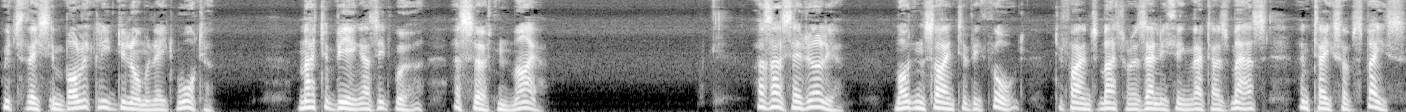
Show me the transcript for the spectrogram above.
which they symbolically denominate water, matter being, as it were, a certain Maya. As I said earlier, modern scientific thought defines matter as anything that has mass and takes up space.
